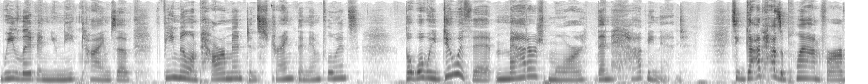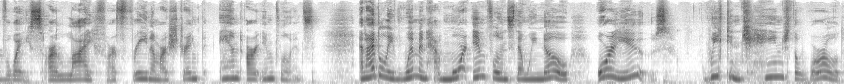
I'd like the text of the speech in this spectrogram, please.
We live in unique times of female empowerment and strength and influence. But what we do with it matters more than having it. See, God has a plan for our voice, our life, our freedom, our strength, and our influence. And I believe women have more influence than we know or use. We can change the world.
